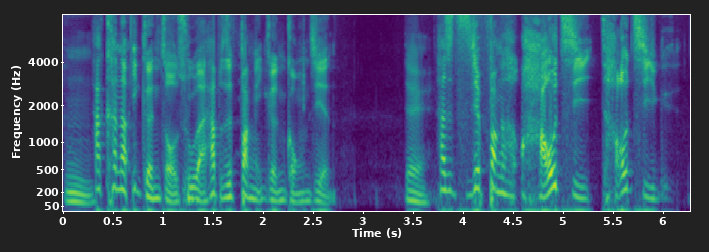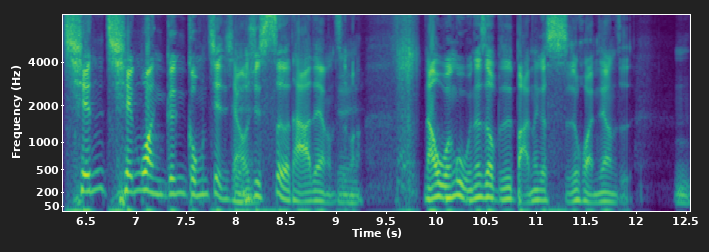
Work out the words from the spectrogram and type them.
嗯，他看到一个人走出来，他不是放一根弓箭，对，他是直接放好几好几千千万根弓箭，想要去射他这样子嘛。然后文武那时候不是把那个十环这样子。嗯，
